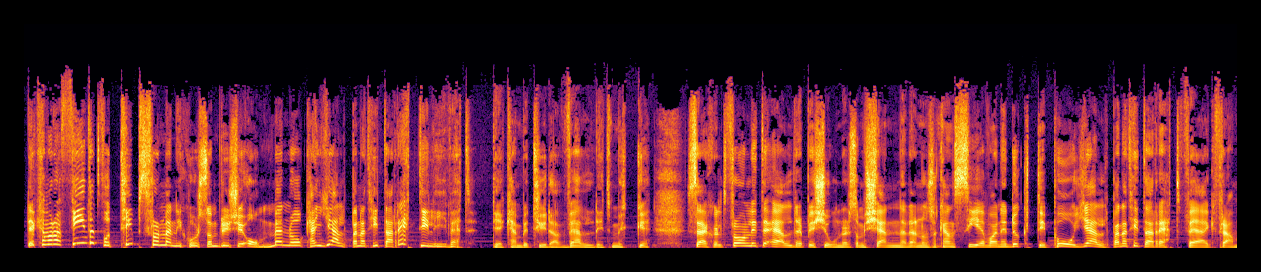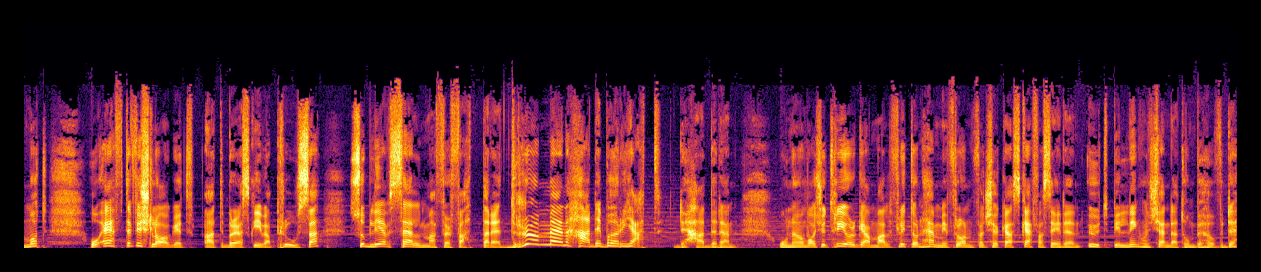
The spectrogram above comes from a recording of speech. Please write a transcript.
det kan vara fint att få tips från människor som bryr sig om en och kan hjälpa en att hitta rätt i livet. Det kan betyda väldigt mycket. Särskilt från lite äldre personer som känner den och som kan se vad en är duktig på och hjälpa en att hitta rätt väg framåt. Och efter förslaget att börja skriva prosa så blev Selma författare. Drömmen hade börjat! Det hade den. Och när hon var 23 år gammal flyttade hon hemifrån för att försöka skaffa sig den utbildning hon kände att hon behövde.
